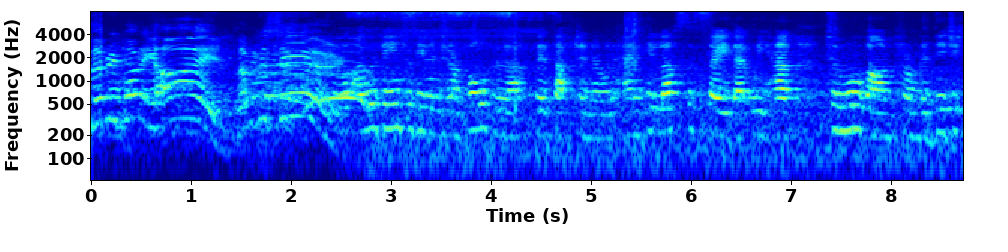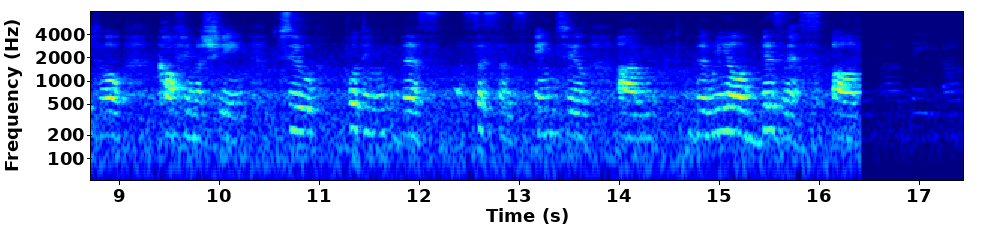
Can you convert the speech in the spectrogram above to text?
Johnny, hi! Lovely to see you! I will be interviewing Jean-Paul this afternoon, and he loves to say that we have to move on from the digital coffee machine to putting this assistance into um, the real business of uh, the um,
